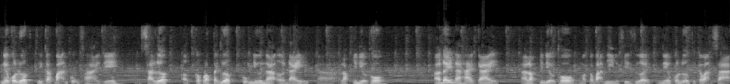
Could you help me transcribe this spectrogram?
Nếu có nước thì các bạn cũng phải gì? Xả nước ở cốc lọc tách nước cũng như là ở đáy à, lọc nhiên liệu thô. Ở đây là hai cái à, lọc nhiên liệu thô mà các bạn nhìn ở phía dưới. Nếu có nước thì các bạn xả.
